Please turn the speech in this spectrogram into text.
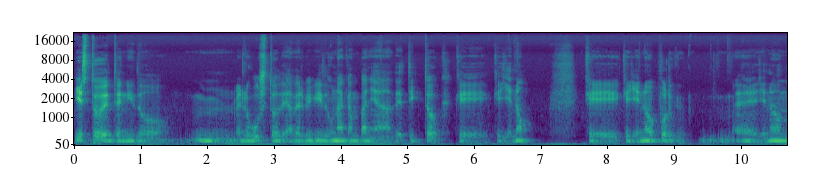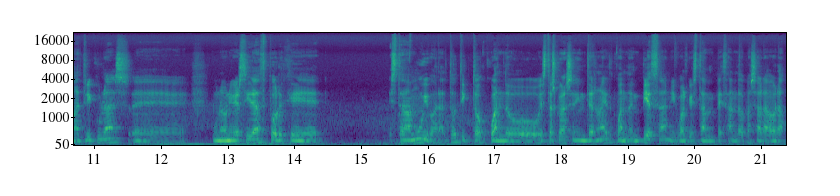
Y esto he tenido Mm, el gusto de haber vivido una campaña de TikTok que, llenó, que, llenó, por, eh, llenó matrículas eh, una universidad porque estaba muy barato TikTok cuando estas cosas en Internet, cuando empiezan, igual que está empezando a pasar ahora,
